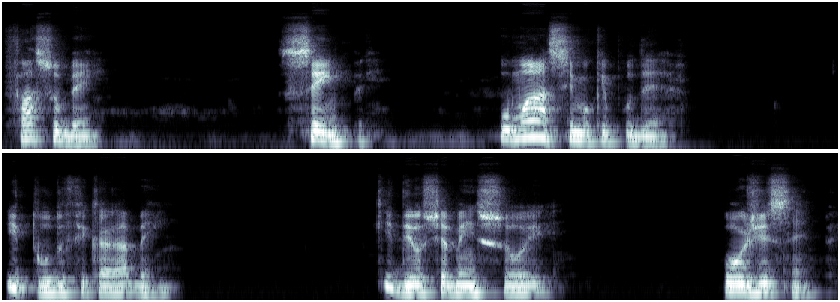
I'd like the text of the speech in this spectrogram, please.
Faça o bem, sempre, o máximo que puder, e tudo ficará bem. Que Deus te abençoe, hoje e sempre.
